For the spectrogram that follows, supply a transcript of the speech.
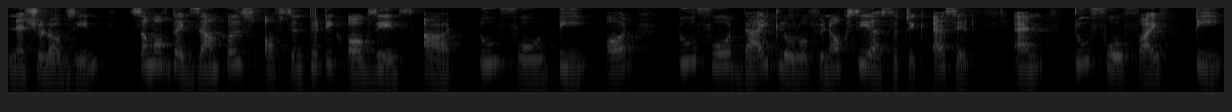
natural auxin. Some of the examples of synthetic auxins are 2,4-D or 2,4-dichlorophenoxyacetic acid and 2,4,5-T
